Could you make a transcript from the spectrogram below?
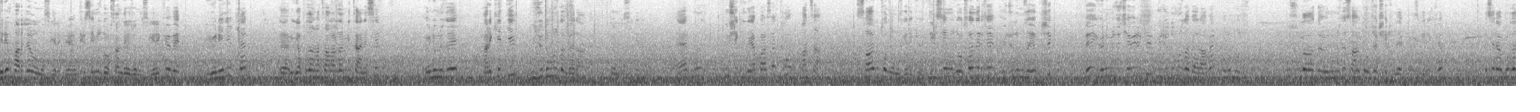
yerin paralel olması gerekiyor. Yani dirseğimiz 90 derece olması gerekiyor ve yönelirken e, yapılan hatalardan bir tanesi önümüzde hareket değil, vücudumuzla beraber dönmesi gerekiyor. Eğer bu bu şekilde yaparsak bu hata. Sabit olmamız gerekiyor. Dirseğimiz 90 derece vücudumuza yapışık ve yönümüzü çevirirken vücudumuzla beraber kolumuz bu suda da önümüzde sabit olacak şekilde yapmamız gerekiyor. Mesela burada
